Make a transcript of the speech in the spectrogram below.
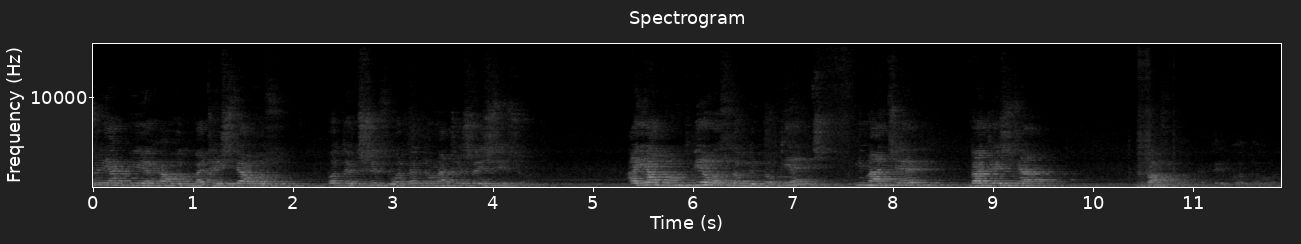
że jakby jechało 20 osób po te 3 złote, to macie 60. A jadą dwie osoby po 5 i macie 22 złote tylko dochodu.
